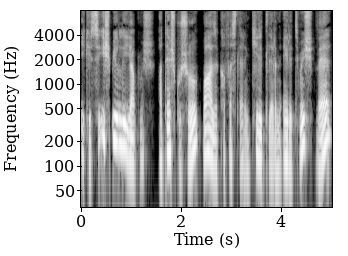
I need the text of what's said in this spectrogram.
İkisi işbirliği yapmış. Ateş kuşu bazı kafeslerin kilitlerini eritmiş ve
